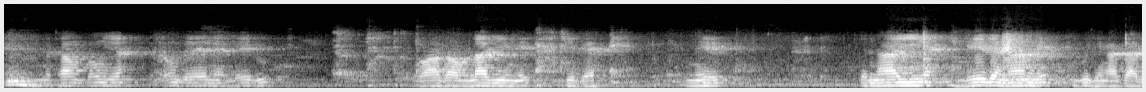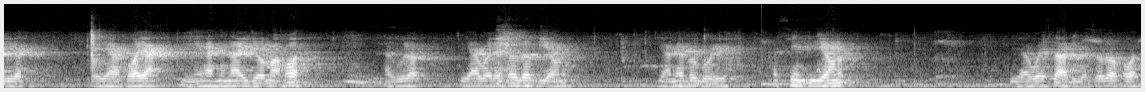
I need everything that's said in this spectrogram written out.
2334ခုဝါကောင်လာကြီးနေ့ဖြစ်တယ်နေ့တနာရီနဲ့45မိနစ်အခုချိန်ကစပြီးတော့ဟိုရဟောရဒီနေ့က2နာရီကျော်မှဟောအခုတော့တရားဝဲတဲ့သောသောပြအောင်လို့ညာတဲ့ပုဂ္ဂိုလ်ကြီးအစဉ်ပြအောင်လို့တရားဝဲစပြီးတော့သောသောဟော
